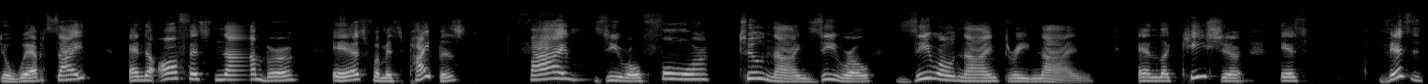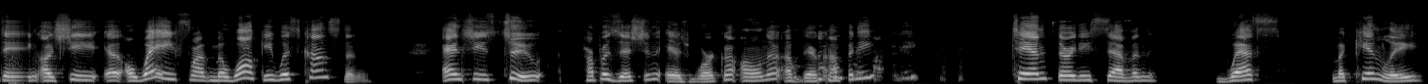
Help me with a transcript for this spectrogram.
the website and the office number is for Ms. Pipers 504 290 0939. And Lakiesha is visiting, or she uh, away from Milwaukee, Wisconsin. And she's too, her position is worker owner of their company, 1037 West McKinley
